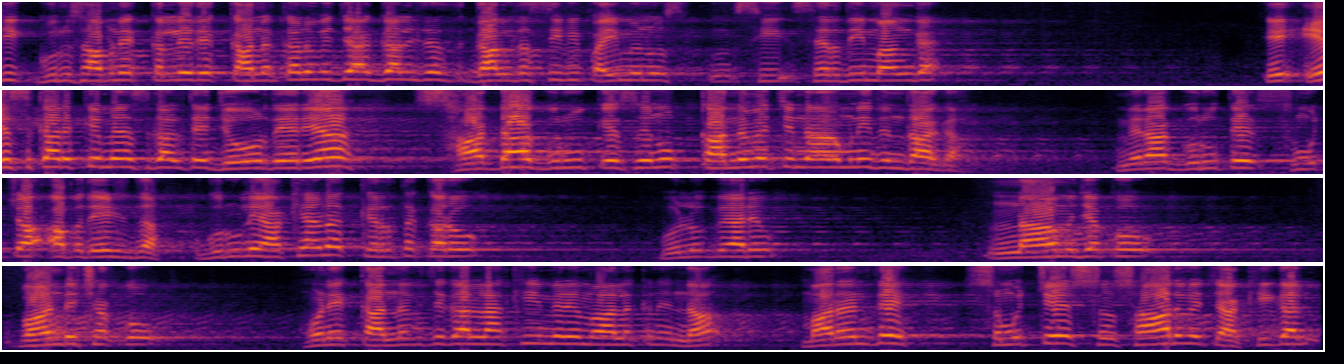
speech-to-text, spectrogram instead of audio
ਕਿ ਗੁਰੂ ਸਾਹਿਬ ਨੇ ਇਕੱਲੇ ਦੇ ਕੰਨ ਕੰਨ ਵਿੱਚ ਆ ਗੱਲ ਗੱਲ ਦੱਸੀ ਵੀ ਭਾਈ ਮੈਨੂੰ ਸੀ- ਸਿਰ ਦੀ ਮੰਗ ਹੈ। ਇਹ ਇਸ ਕਰਕੇ ਮੈਂ ਇਸ ਗੱਲ ਤੇ ਜ਼ੋਰ ਦੇ ਰਿਹਾ, ਸਾਡਾ ਗੁਰੂ ਕਿਸੇ ਨੂੰ ਕੰਨ ਵਿੱਚ ਨਾਮ ਨਹੀਂ ਦਿੰਦਾਗਾ। ਮੇਰਾ ਗੁਰੂ ਤੇ ਸਮੁੱਚਾ ਉਪਦੇਸ਼ ਦਾ, ਗੁਰੂ ਨੇ ਆਖਿਆ ਨਾ, ਕਿਰਤ ਕਰੋ। ਬੋਲੋ ਪਿਆਰਿਓ, ਨਾਮ ਜਪੋ, ਵੰਡ ਛਕੋ। ਹੁਣ ਇਹ ਕੰਨ ਵਿੱਚ ਗੱਲ ਆਖੀ ਮੇਰੇ ਮਾਲਕ ਨੇ, ਨਾ, ਮਾਰਨ ਤੇ ਸਮੁੱਚੇ ਸੰਸਾਰ ਵਿੱਚ ਆਖੀ ਗੱਲ।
